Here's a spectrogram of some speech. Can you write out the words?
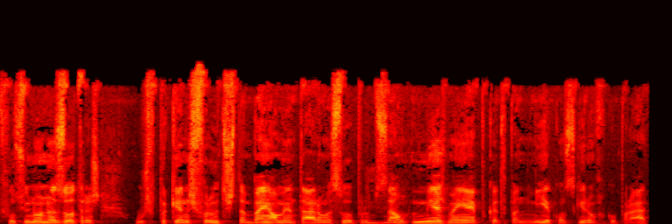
Funcionou nas outras, os pequenos frutos também aumentaram a sua produção, uhum. mesmo em época de pandemia, conseguiram recuperar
